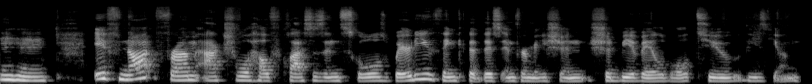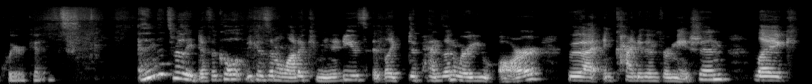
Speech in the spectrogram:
Mm-hmm. If not from actual health classes in schools, where do you think that this information should be available to these young queer kids? I think that's really difficult because in a lot of communities, it like depends on where you are for that kind of information. Like,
